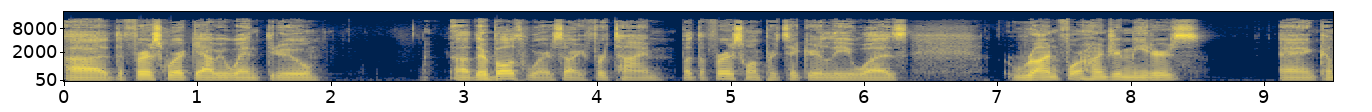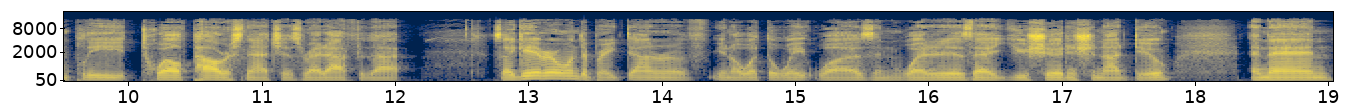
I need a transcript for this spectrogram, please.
Uh, the first workout we went through uh, they're both were, sorry, for time, but the first one particularly was run 400 meters and complete 12 power snatches right after that. So I gave everyone the breakdown of, you know, what the weight was and what it is that you should and should not do. And then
